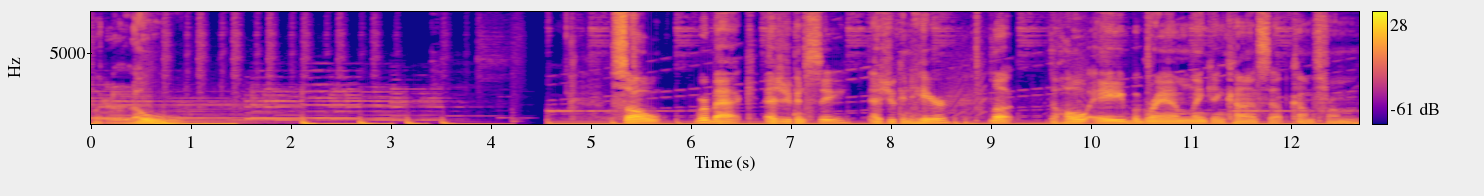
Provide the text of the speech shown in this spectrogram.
for the low. So we're back, as you can see, as you can hear. Look, the whole Abraham Lincoln concept comes from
